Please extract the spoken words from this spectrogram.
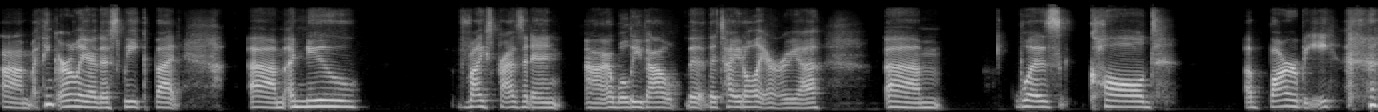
um, I think earlier this week, but um, a new vice president, uh, I will leave out the, the title area, um, was called a Barbie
